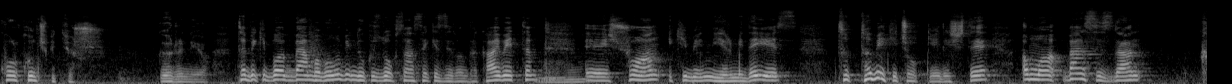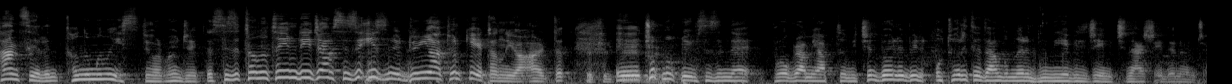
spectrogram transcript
korkunç bir tür görünüyor. Tabii ki ben babamı 1998 yılında kaybettim. Ee, şu an 2020'deyiz. Tıp tabii ki çok gelişti ama ben sizden kanserin tanımını istiyorum öncelikle. Sizi tanıtayım diyeceğim. Sizi İzmir, dünya, Türkiye tanıyor artık. Ee, çok mutluyum sizinle program yaptığım için. Böyle bir otoriteden bunları dinleyebileceğim için her şeyden önce.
